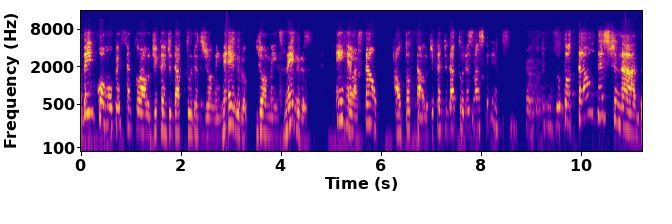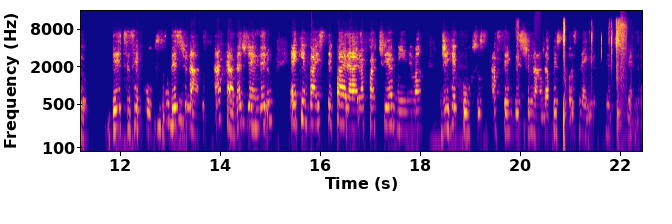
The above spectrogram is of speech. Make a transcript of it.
bem como o percentual de candidaturas de homem negro, de homens negros em relação ao total de candidaturas masculinas. O total destinado desses recursos destinados a cada gênero é que vai separar a fatia mínima de recursos a ser destinada a pessoas negras nesse gênero.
